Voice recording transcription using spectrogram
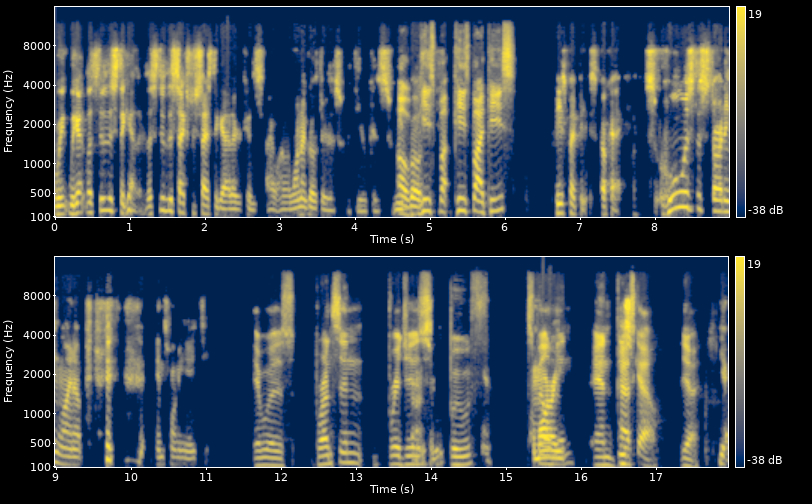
we, we got. Let's do this together. Let's do this exercise together because I, I want to go through this with you because oh, both, piece by piece by piece. Piece by piece. Okay. So who was the starting lineup in 2018? It was Brunson, Bridges, Brunson. Booth, Omari, and Pascal. Yeah. Yeah.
